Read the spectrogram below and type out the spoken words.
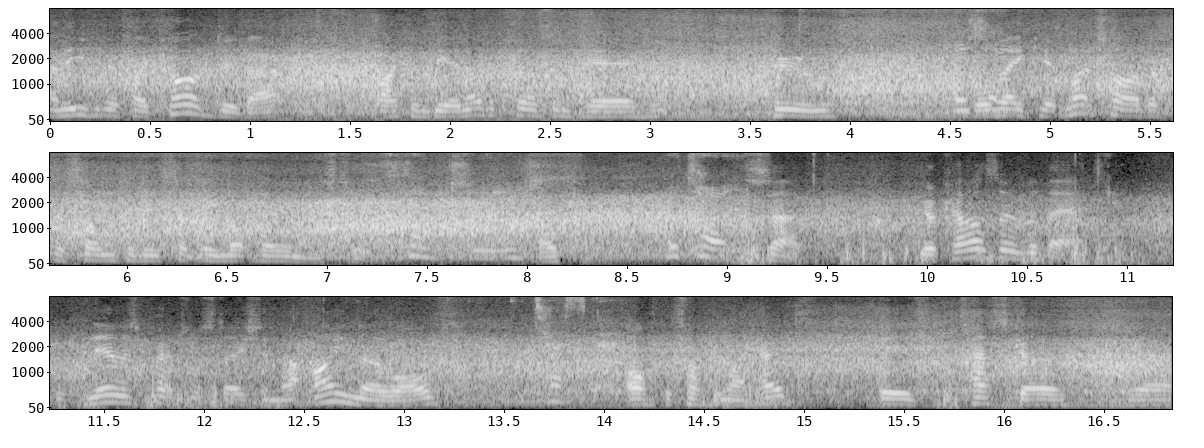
and even if I can't do that, I can be another person here who Okay, will make it much harder for someone to do something not very nice to you. thank you. Okay. Okay, So, your car's over there. The nearest petrol station that I know of, Tesco. off the top of my head, is Tesco uh,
